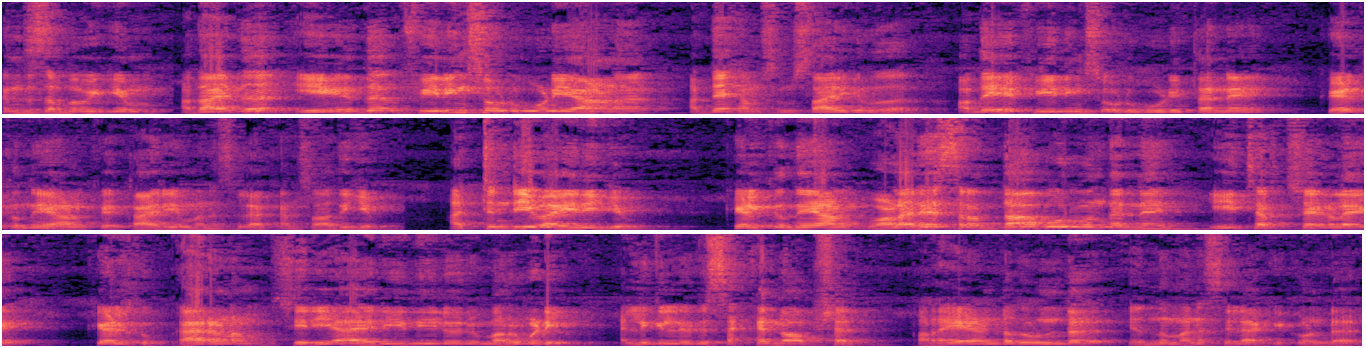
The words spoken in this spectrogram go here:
എന്ത് സംഭവിക്കും? അതായത് ഏത് ഫീലിംഗ്സോട് കൂടിയാണ് അദ്ദേഹം സംസാരിക്കുന്നത്? അതേ ഫീലിംഗ്സോട് കൂടി തന്നെ കേൾക്കുന്നയാൾക്ക് കാര്യം മനസ്സിലാക്കാൻ സാധിക്കും. അറ്റന്റീവ് ആയിരിക്കും. കേൾക്കുന്നയാൾ വളരെ ശ്രദ്ധാപൂർവം തന്നെ ഈ ചർച്ചകളെ കേൾക്കും. കാരണം ശരിയായ രീതിയിൽ ഒരു മറുപടി അല്ലെങ്കിൽ ഒരു സെക്കൻഡ് ഓപ്ഷൻ പറയേണ്ടതുണ്ട് എന്ന് മനസ്സിലാക്കിക്കൊണ്ട്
